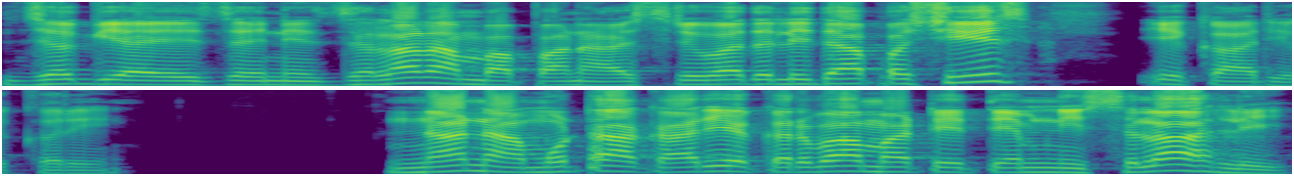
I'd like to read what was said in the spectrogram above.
જગ્યાએ જઈને જલારામ બાપાના આશીર્વાદ લીધા પછી જ એ કાર્ય કરે. નાના મોટા કાર્ય કરવા માટે તેમની સલાહ લે.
